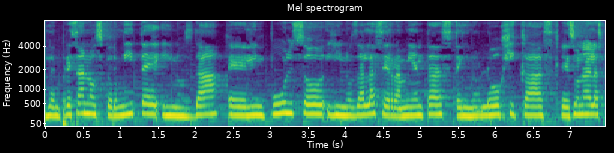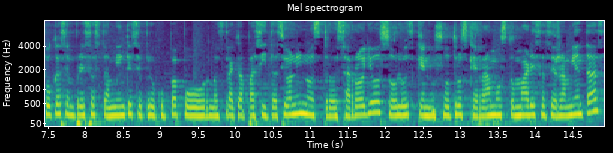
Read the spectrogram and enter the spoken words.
la, empresa nos permite y nos da el impulso y nos da las herramientas tecnológicas. Es una de las pocas empresas también que se preocupa por nuestra capacitación y nuestro desarrollo. Solo es que nosotros querramos tomar esas herramientas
